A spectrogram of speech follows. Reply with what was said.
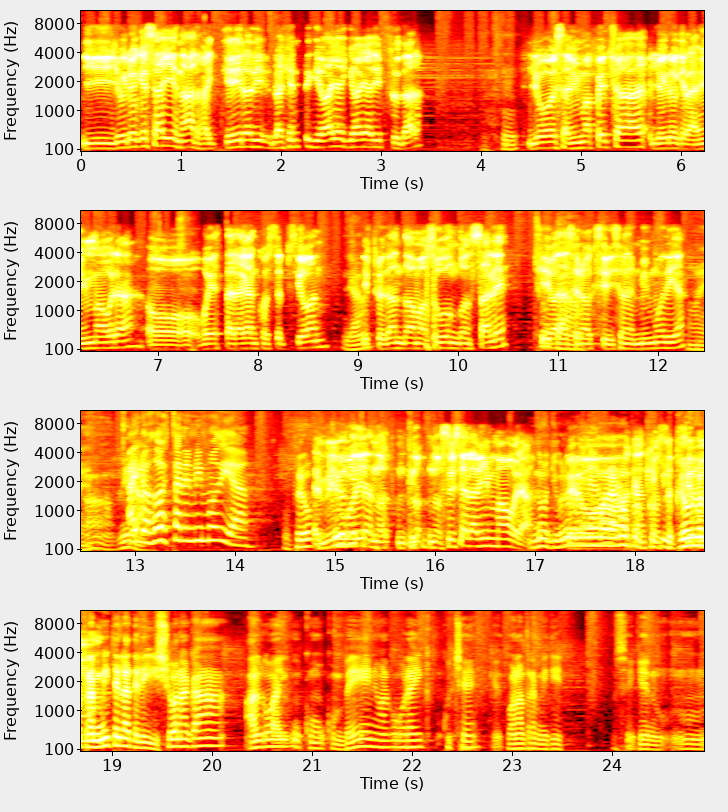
Y yo creo que se va a llenar, hay que ir a la gente que vaya, que vaya a disfrutar. Yo esa misma fecha, yo creo que a la misma hora, o voy a estar acá en Concepción, Ya. disfrutando a Mazú con González, que Chuta. van a hacer una exhibición el mismo día. Ah. Ay, los dos están el mismo día. Pero El mismo que- día, no, no, no sé si a la misma hora. No, yo creo que a la misma hora no, porque creo que lo transmite la televisión acá. Algo hay, como un convenio, algo por ahí que escuché que van a transmitir. Así que mm,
